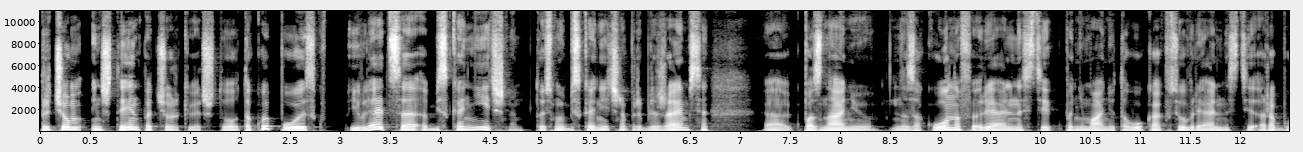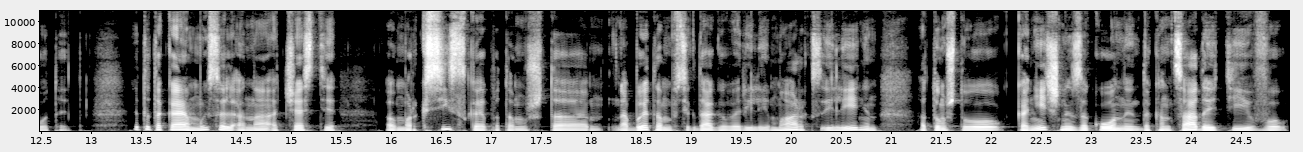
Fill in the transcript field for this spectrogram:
Причем Эйнштейн подчеркивает, что такой поиск является бесконечным, то есть мы бесконечно приближаемся э, к познанию законов реальности, к пониманию того, как все в реальности работает. Это такая мысль, она отчасти марксистская, потому что об этом всегда говорили и Маркс, и Ленин, о том, что конечные законы до конца дойти в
